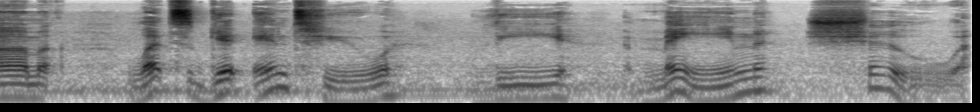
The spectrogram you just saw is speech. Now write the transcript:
um, let's get into the main show.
